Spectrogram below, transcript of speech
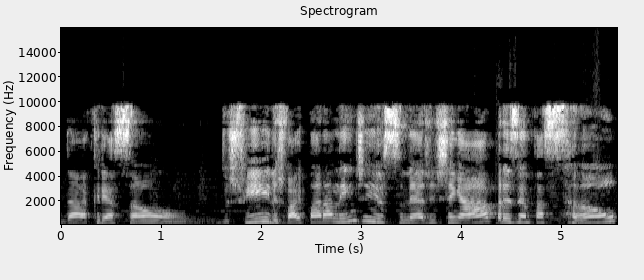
da criação dos filhos vai para além disso, né? A gente tem a apresentação,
